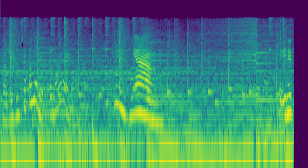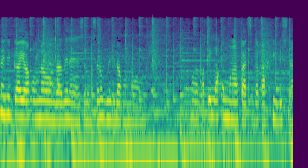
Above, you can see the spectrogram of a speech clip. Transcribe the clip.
grabe dyan siya kalamit. Tanawa na. Yum! So, init na dyan kaya akong nawang. Grabe na yan. Sunog-sunog na dyan akong nawang. Mag-apil akong mga fats kakahilis na.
